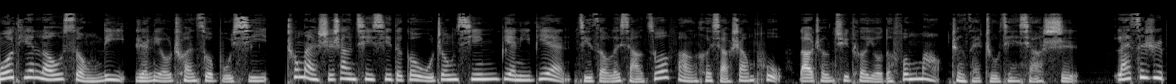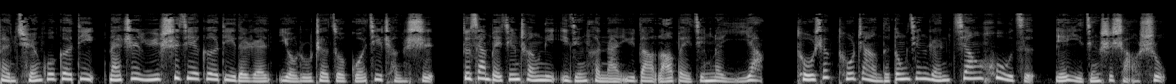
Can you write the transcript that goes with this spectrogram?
摩天楼耸立，人流穿梭不息，充满时尚气息的购物中心、便利店挤走了小作坊和小商铺，老城区特有的风貌正在逐渐消失。来自日本全国各地乃至于世界各地的人涌入这座国际城市，就像北京城里已经很难遇到老北京了一样。土生土长的东京人江户子也已经是少数，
